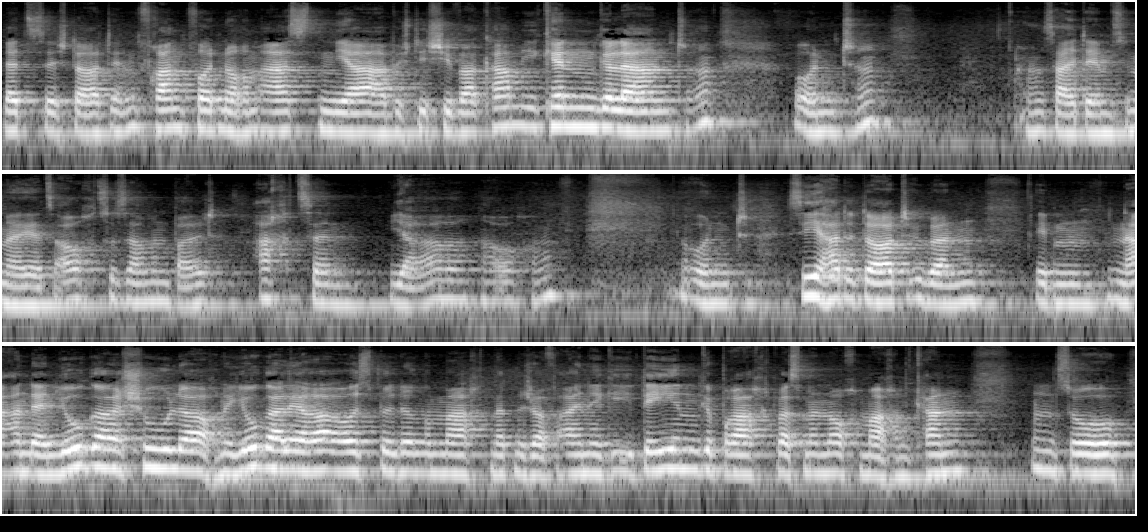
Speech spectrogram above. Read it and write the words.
Letztlich dort in Frankfurt noch im ersten Jahr habe ich die Shivakami kennengelernt und seitdem sind wir jetzt auch zusammen, bald 18 Jahre auch. Und sie hatte dort über eben einer anderen Yogaschule auch eine Yogalehrerausbildung gemacht und hat mich auf einige Ideen gebracht, was man noch machen kann. Und so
